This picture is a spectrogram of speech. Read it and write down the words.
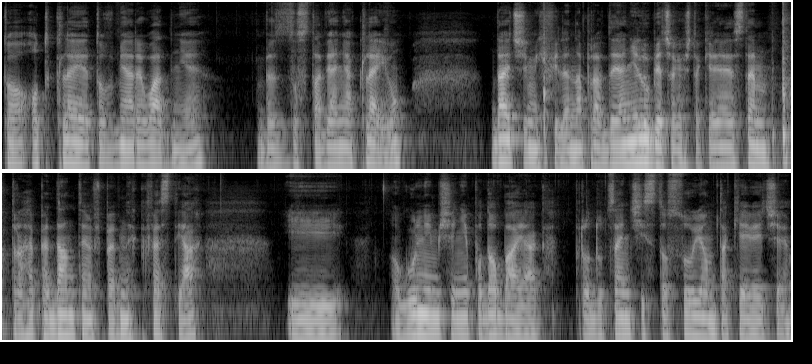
to odkleję to w miarę ładnie, bez zostawiania kleju. Dajcie mi chwilę, naprawdę ja nie lubię czegoś takiego. Ja jestem trochę pedantem w pewnych kwestiach i ogólnie mi się nie podoba, jak producenci stosują takie, wiecie,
